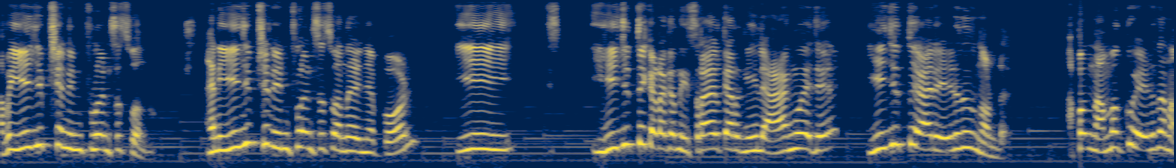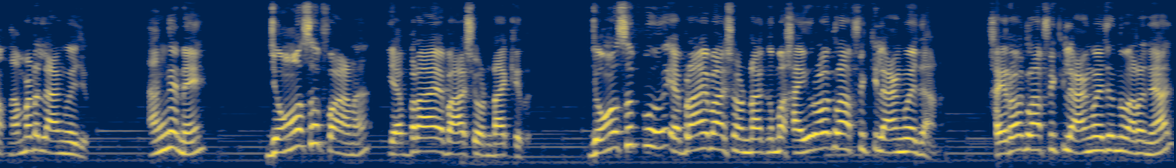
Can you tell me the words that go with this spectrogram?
അപ്പൊ ഈജിപ്ഷ്യൻ ഇൻഫ്ലുവൻസസ് വന്നു. അങ്ങനെ ഈജിപ്ഷ്യൻ ഇൻഫ്ലുവൻസസ് വന്നു കഴിഞ്ഞപ്പോൾ ഈ ഈജിപ്തിൽ കിടക്കുന്ന ഇസ്രായേൽക്കാർക്ക് ഈ ലാംഗ്വേജ് ഈജിപ്തുകാർ എഴുതുന്നുണ്ട്. അപ്പൊ നമുക്കും എഴുതണം നമ്മുടെ ലാംഗ്വേജും അങ്ങനെ ജോസഫാണ് എബ്രായ ഭാഷ ഉണ്ടാക്കിയത്. ജോസഫ് എബ്രായ ഭാഷ ഉണ്ടാക്കുമ്പോൾ ഹൈറോഗ്രാഫിക് ലാംഗ്വേജ് ആണ്. ഹൈറോഗ്രാഫിക് ലാംഗ്വേജ് എന്ന് പറഞ്ഞാൽ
